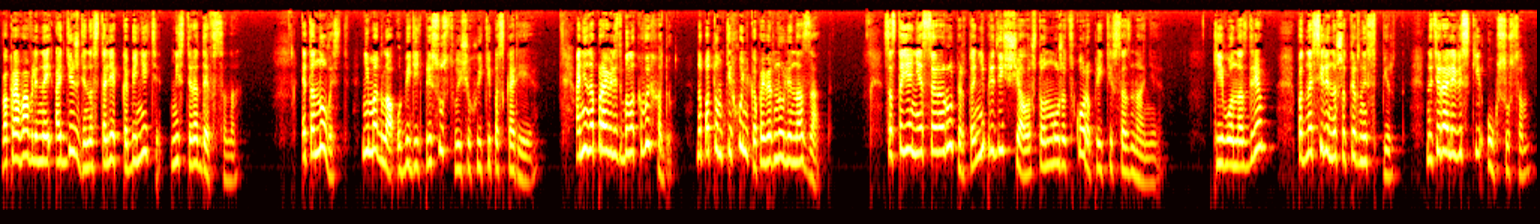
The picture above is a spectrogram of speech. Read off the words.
В окровавленной одежде на столе в кабинете мистера Девсона. Эта новость не могла убедить присутствующих уйти поскорее. Они направились было к выходу, но потом тихонько повернули назад – Состояние сэра Руперта не предвещало, что он может скоро прийти в сознание. К его ноздрям подносили нашатырный спирт, натирали виски уксусом,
